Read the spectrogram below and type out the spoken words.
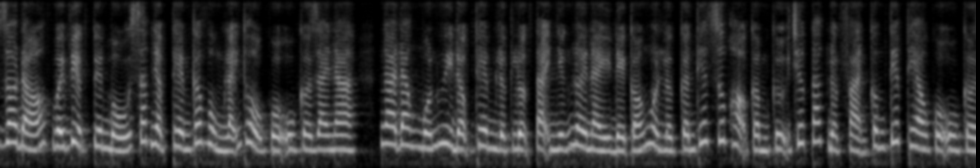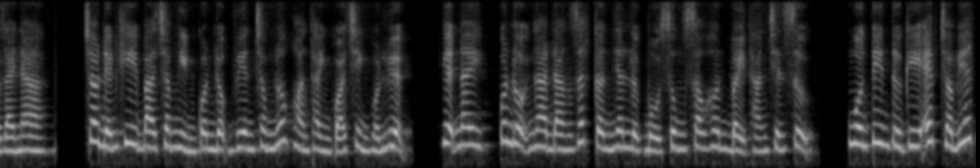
Do đó, với việc tuyên bố sắp nhập thêm các vùng lãnh thổ của Ukraine, Nga đang muốn huy động thêm lực lượng tại những nơi này để có nguồn lực cần thiết giúp họ cầm cự trước các đợt phản công tiếp theo của Ukraine. Cho đến khi 300.000 quân động viên trong nước hoàn thành quá trình huấn luyện, Hiện nay, quân đội Nga đang rất cần nhân lực bổ sung sau hơn 7 tháng chiến sự. Nguồn tin từ Kiev cho biết,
